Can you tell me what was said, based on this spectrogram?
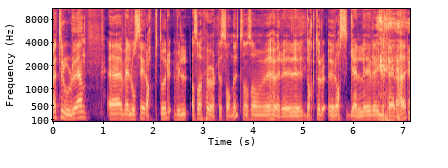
Men tror du en eh, velociraptor vil altså, hørtes sånn ut? Sånn som vi hører dr. Ross Geller imitere her?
